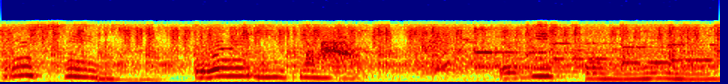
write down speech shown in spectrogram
This is very easy, at least for me,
